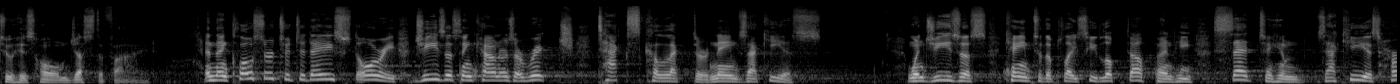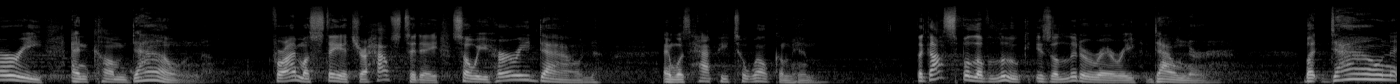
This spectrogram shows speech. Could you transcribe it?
to his home justified. And then, closer to today's story, Jesus encounters a rich tax collector named Zacchaeus. When Jesus came to the place, he looked up and he said to him, Zacchaeus, hurry and come down, for I must stay at your house today. So he hurried down and was happy to welcome him. The Gospel of Luke is a literary downer, but down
